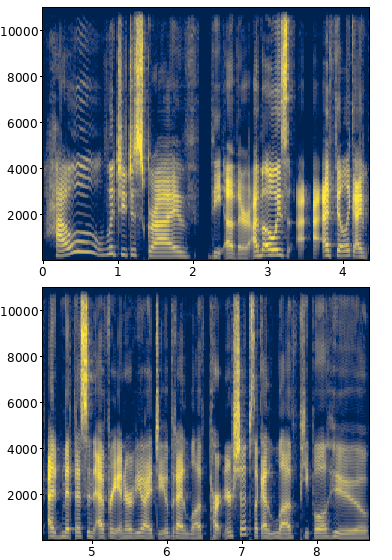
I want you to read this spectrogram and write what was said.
how would you describe the other? I'm always i, I feel like I, admit this in every interview i do but i love partnerships. Like i love people who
